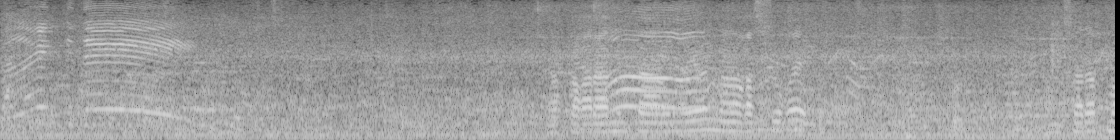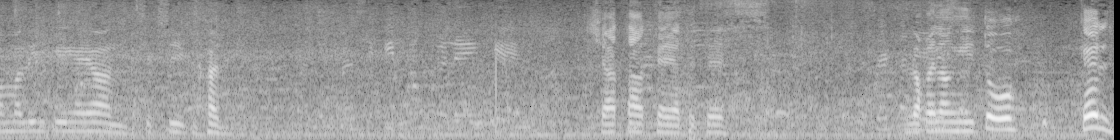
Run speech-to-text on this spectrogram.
Malaki today! Napakaraming tao ngayon mga kasuke. Ang sarap mamalingki ngayon, siksikan. Shoutout kay Ate Tess. Laki ng hito oh. Kel!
